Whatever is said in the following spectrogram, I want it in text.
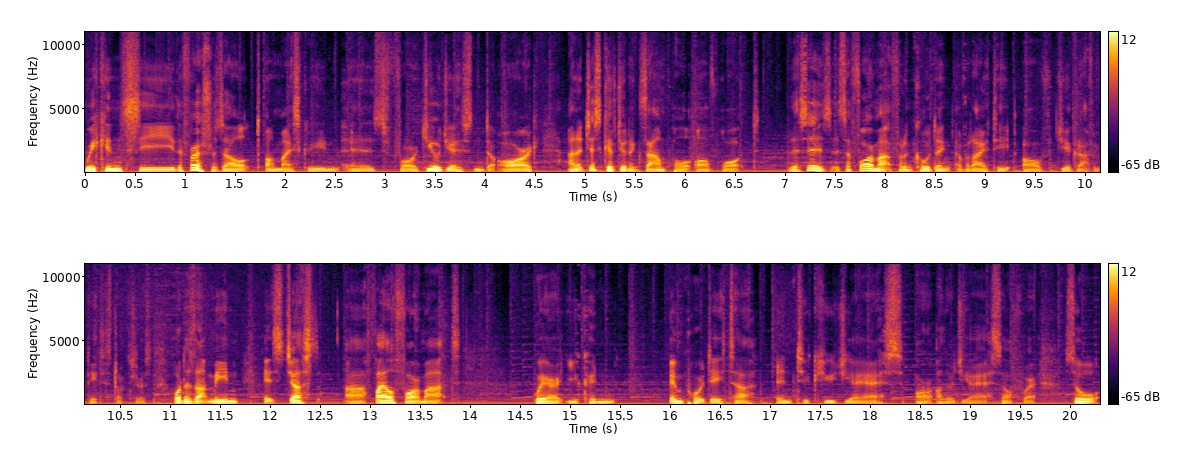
we can see the first result on my screen is for geojson.org and it just gives you an example of what this is. It's a format for encoding a variety of geographic data structures. What does that mean? It's just a file format where you can import data into QGIS or other GIS software. So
